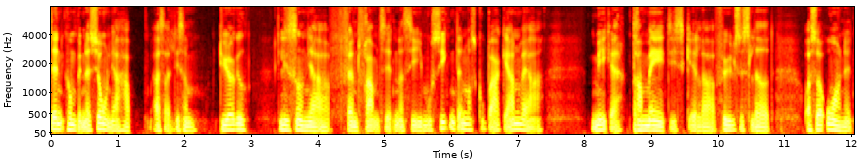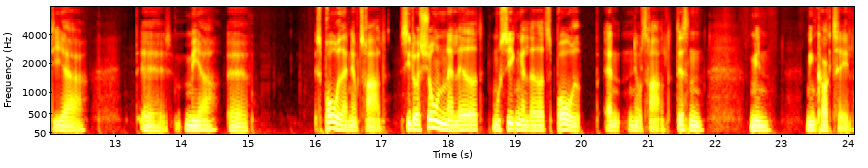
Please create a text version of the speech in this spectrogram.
den kombination, jeg har altså ligesom dyrket, lige siden jeg fandt frem til den at sige, musikken, den må sgu bare gerne være mega dramatisk eller følelsesladet, og så ordene, de er øh, mere, øh, sproget er neutralt. Situationen er lavet, musikken er lavet, sproget er neutralt. Det er sådan min, min cocktail.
